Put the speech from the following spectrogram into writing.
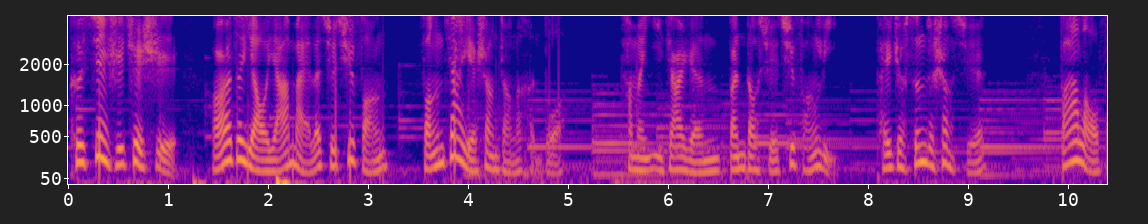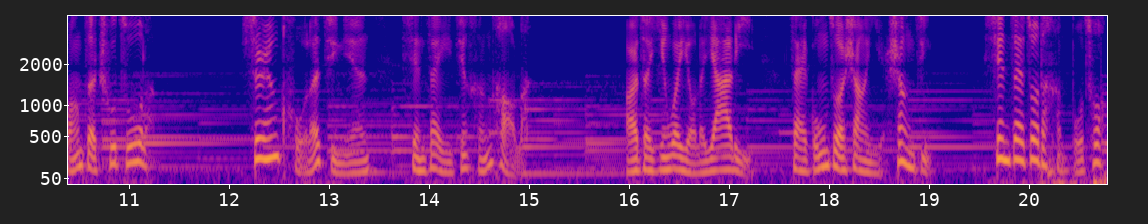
可现实却是，儿子咬牙买了学区房，房价也上涨了很多。他们一家人搬到学区房里，陪着孙子上学，把老房子出租了。虽然苦了几年。现在已经很好了，儿子因为有了压力，在工作上也上进，现在做得很不错。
